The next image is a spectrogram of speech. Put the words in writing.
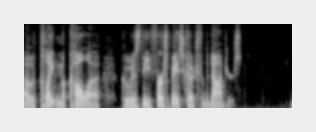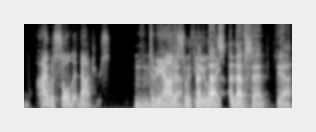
uh, with Clayton McCullough, who is the first base coach for the Dodgers. I was sold at Dodgers. Mm-hmm. To be honest yeah. with you, that's like, enough said. Yeah,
